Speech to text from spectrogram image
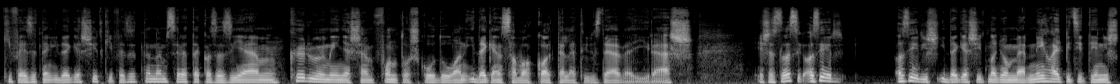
kifejezetten idegesít, kifejezetten nem szeretek, az az ilyen körülményesen fontoskodóan idegen szavakkal teletűzdelve írás. És ez azért, azért is idegesít nagyon, mert néha egy picit én is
